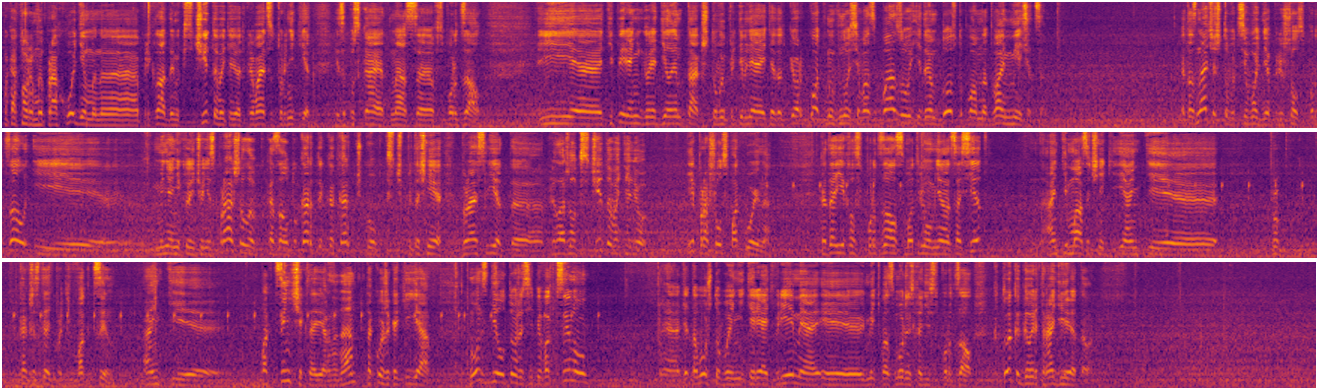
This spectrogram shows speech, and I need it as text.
по которым мы проходим, э, прикладываем к считывателю, открывается турникет и запускает нас э, в спортзал. И э, теперь они говорят, делаем так, что вы предъявляете этот QR-код, мы вносим вас в базу и даем доступ вам на 2 месяца. Это значит, что вот сегодня я пришел в спортзал и меня никто ничего не спрашивал, показал эту карту, карточку, точнее браслет э, приложил к считывателю и прошел спокойно. Когда я ехал в спортзал, смотрю, у меня сосед антимасочник и анти... Как же сказать, против вакцин? Антивакцинчик, наверное, да? Такой же, как и я. Он сделал тоже себе вакцину, Э, для того, чтобы не терять время и иметь возможность ходить в спортзал. Только говорит ради этого.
